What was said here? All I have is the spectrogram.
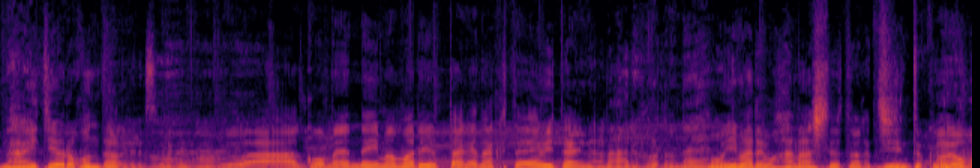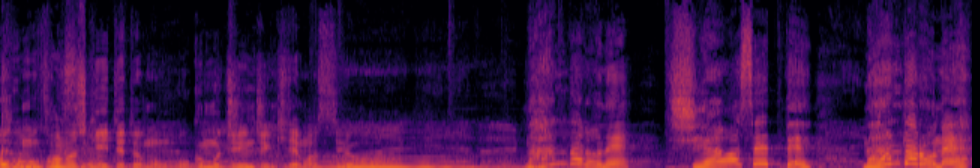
泣いて喜んだわけですよね。うんうんうん。うわーごめんね今まで言ってあげなくてみたいな。なるほどね。もう今でも話してるとなんかジーンとくるいや感じですよ。僕も話聞いてても僕もじんじん来てますよ。うん。なんだろうね。幸せってなんだろうね。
